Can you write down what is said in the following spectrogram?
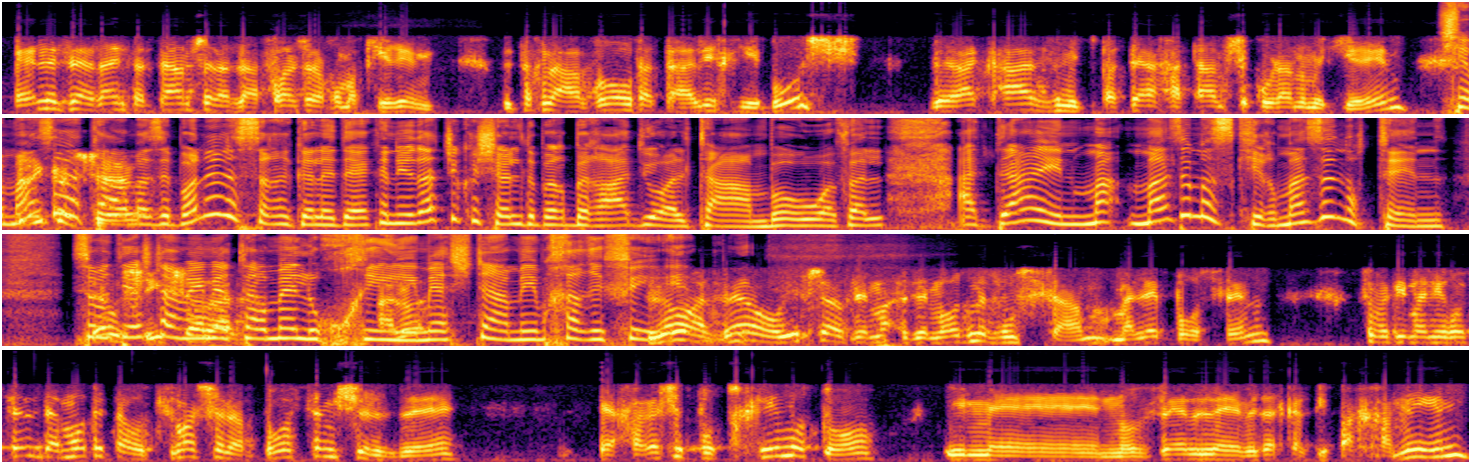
אין לזה עדיין את הטעם של הזעפרן שאנחנו מכירים. זה צריך לעבור את התהליך ייבוש, ורק אז מתפתח הטעם שכולנו מכירים. שמה זה קשר- הטעם הזה? בוא ננסה רגע לדייק. אני יודעת שקשה לדבר ברדיו על טעם, בואו, אבל עדיין, מה, מה זה מזכיר? מה זה נותן? זאת אומרת, יש טעמים אפשר יותר מלוכים, לא- יש טעמים חריפים. לא, זהו, אי אפשר, זה, זה מאוד מבוסם, מלא בושם. זאת אומרת, אם אני רוצה לדמות את העוצמה של הבושם של זה, אחרי שפותחים אותו עם אה, נוזל אה, בדרך כלל טיפה חמים,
